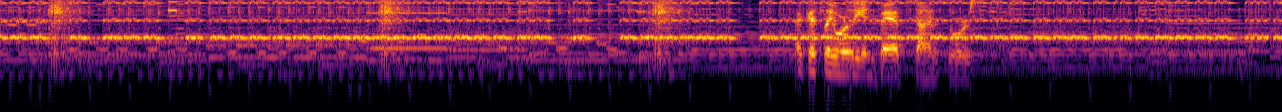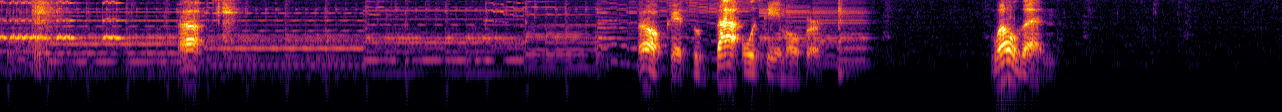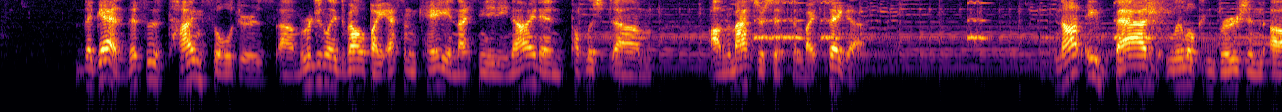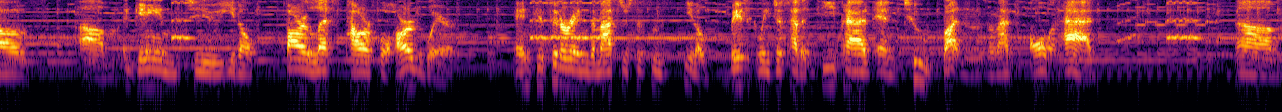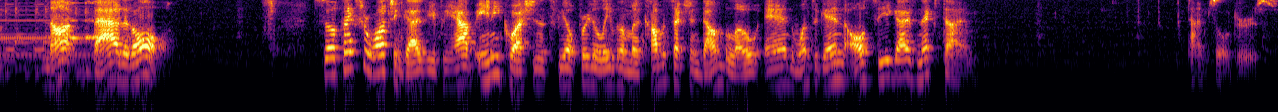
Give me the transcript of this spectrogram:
I guess they were the advanced dinosaurs. Ah, Okay, so that was game over. Well then. Again, this is Time Soldiers, um, originally developed by SNK in 1989 and published um, on the Master System by Sega. Not a bad little conversion of um, a game to, you know, far less powerful hardware. And considering the Master System's, you know, basically just had a D-pad and two buttons, and that's all it had, um, not bad at all. So thanks for watching, guys. If you have any questions, feel free to leave them in the comment section down below. And once again, I'll see you guys next time. Time Soldiers.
